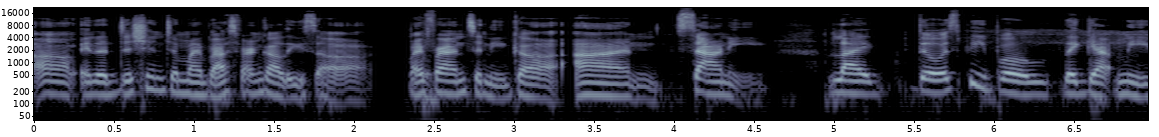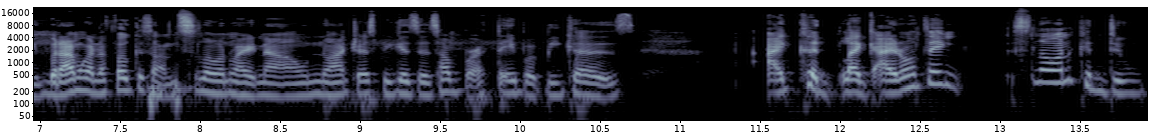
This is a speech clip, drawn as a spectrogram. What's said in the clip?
Um, in addition to my best friend Kalisa, my friend Tanika, and Sani, like those people, they get me. But I'm gonna focus on Sloan right now, not just because it's her birthday, but because I could like I don't think Sloan could do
